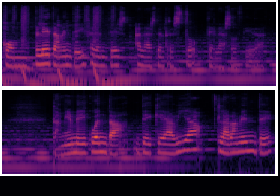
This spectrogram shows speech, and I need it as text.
completamente diferentes a las del resto de la sociedad. También me di cuenta de que había claramente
